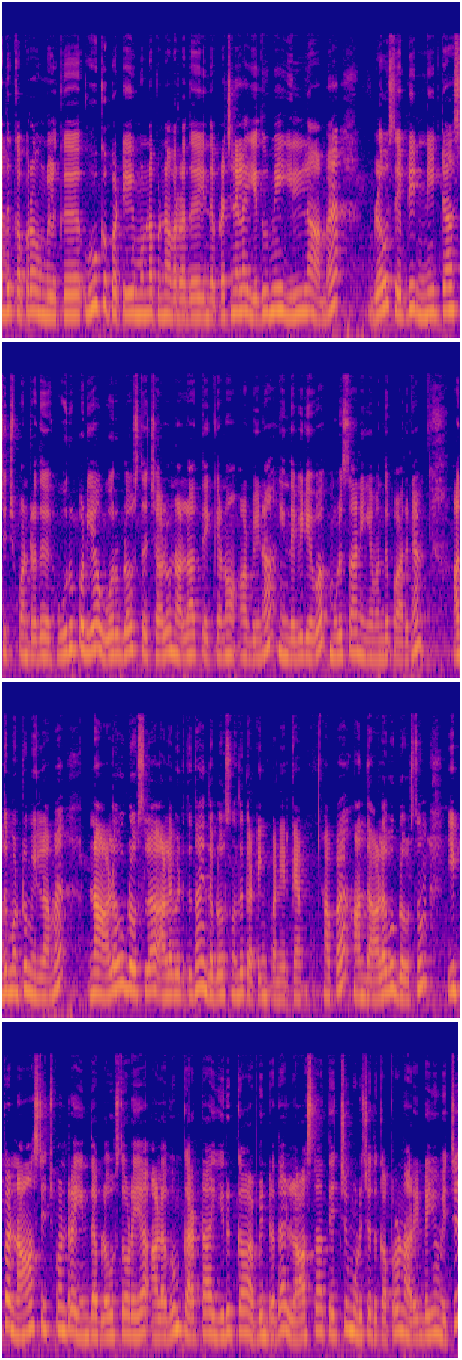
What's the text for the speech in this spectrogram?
அதுக்கப்புறம் உங்களுக்கு ஊக்குப்பட்டி முன்ன பின்ன வர்றது இந்த பிரச்சனைலாம் எதுவுமே இல்லாமல் ப்ளவுஸ் எப்படி நீட்டாக ஸ்டிச் பண்ணுறது உருப்படியாக ஒரு ப்ளவுஸ் தைச்சாலும் நல்லா தைக்கணும் அப்படின்னா இந்த வீடியோவை முழுசாக நீங்கள் வந்து பாருங்கள் அது மட்டும் இல்லாமல் நான் அளவு ப்ளவுஸில் அளவெடுத்து தான் இந்த ப்ளவுஸ் வந்து கட்டிங் பண்ணியிருக்கேன். அப்போ அந்த அளவு ப்ளவுஸும் இப்போ நான் ஸ்டிச் பண்ணுற இந்த ப்ளவுஸோடைய அளவும் கரெக்டாக இருக்கா அப்படின்றத லாஸ்ட்டாக தைச்சு முடிச்சதுக்கப்புறம் நான் ரெண்டையும் வச்சு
